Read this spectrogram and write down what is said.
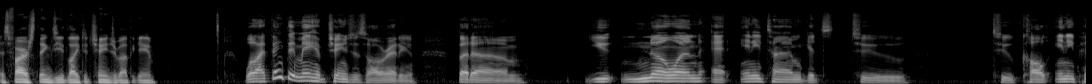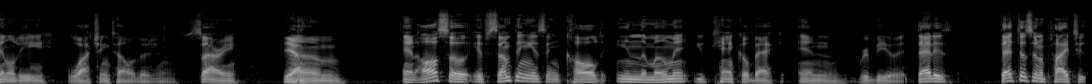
as far as things you'd like to change about the game Well, I think they may have changed this already, but um, you no one at any time gets to to call any penalty watching television. Sorry. yeah Um, and also, if something isn't called in the moment, you can't go back and review it. That is, that doesn't apply to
